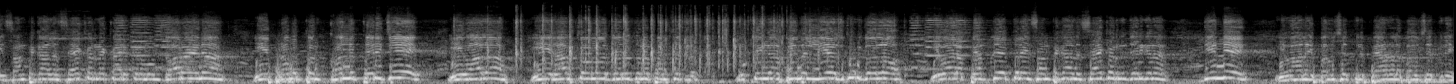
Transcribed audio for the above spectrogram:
ఈ సంతకాల సేకరణ కార్యక్రమం ద్వారా అయినా ఈ ప్రభుత్వం కళ్ళు తెరిచి ఇవాళ ఈ రాష్ట్రంలో జరుగుతున్న పరిస్థితులు. ముఖ్యంగా భీమిలి నియోజకవర్గంలో ఇవాళ పెద్ద ఎత్తున ఈ సంతకాల సేకరణ జరిగిన దీన్ని ఇవాళ ఈ భవిష్యత్తుని పేదల భవిష్యత్తుని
